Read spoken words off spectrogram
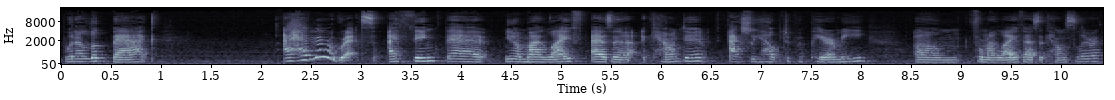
when I look back, I have no regrets. I think that you know my life as an accountant actually helped to prepare me um, for my life as a counselor.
